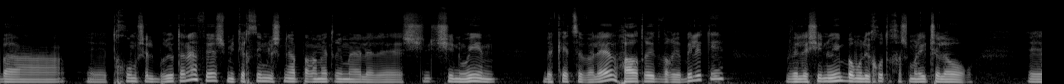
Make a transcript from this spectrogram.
בתחום של בריאות הנפש מתייחסים לשני הפרמטרים האלה, לשינויים בקצב הלב, heart rate variability, ולשינויים במוליכות החשמלית של האור. אה,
